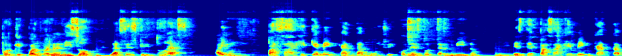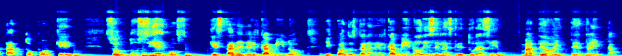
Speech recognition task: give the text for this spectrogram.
porque cuando analizo las escrituras, hay un pasaje que me encanta mucho y con esto termino. Este pasaje me encanta tanto porque son dos ciegos que están en el camino y cuando están en el camino dice la escritura así, Mateo 20:30,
